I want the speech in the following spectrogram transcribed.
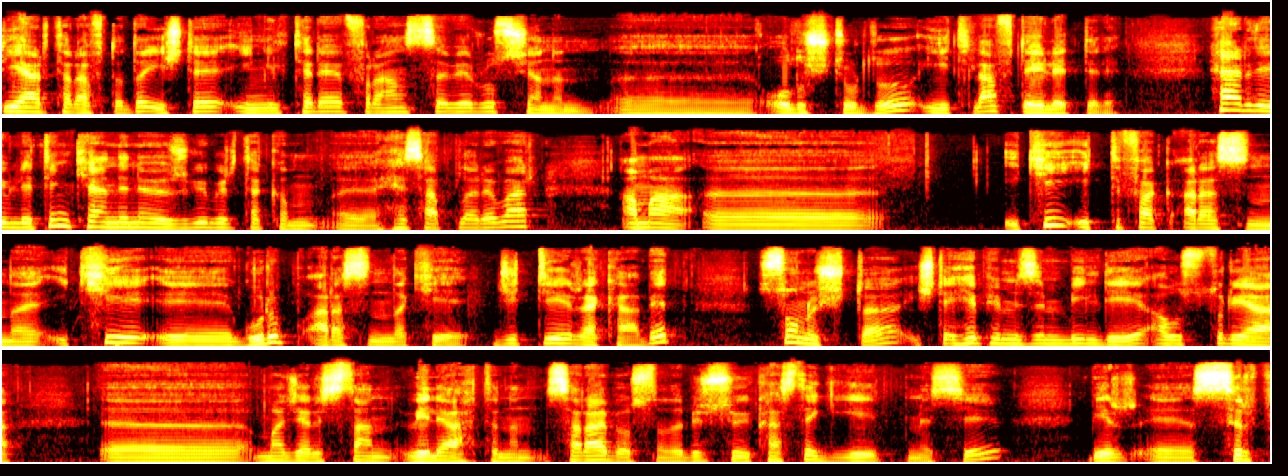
diğer tarafta da işte İngiltere, Fransa ve Rusya'nın e, oluşturduğu itilaf devletleri. Her devletin kendine özgü bir takım e, hesapları var ama e, iki ittifak arasında, iki e, grup arasındaki ciddi rekabet sonuçta işte hepimizin bildiği Avusturya e, Macaristan veliahtının Saraybosna'da bir suikaste gitmesi bir e, Sırp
